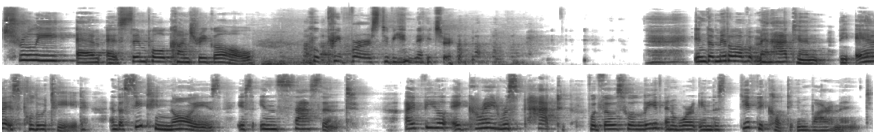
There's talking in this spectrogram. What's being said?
truly am a simple country girl who prefers to be in nature. in the middle of Manhattan, the air is polluted and the city noise is incessant. I feel a great respect for those who live and work in this difficult environment.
